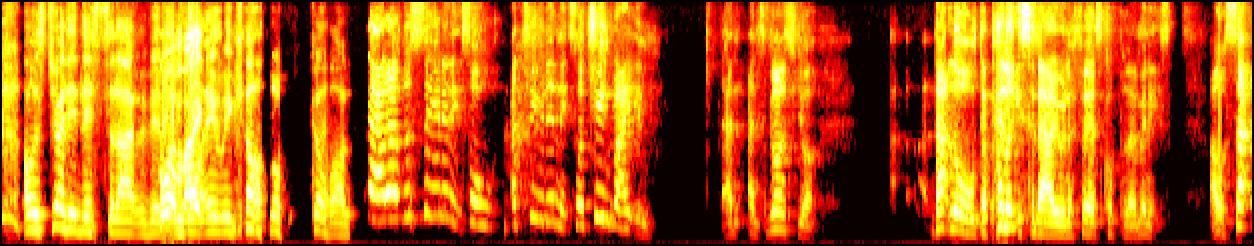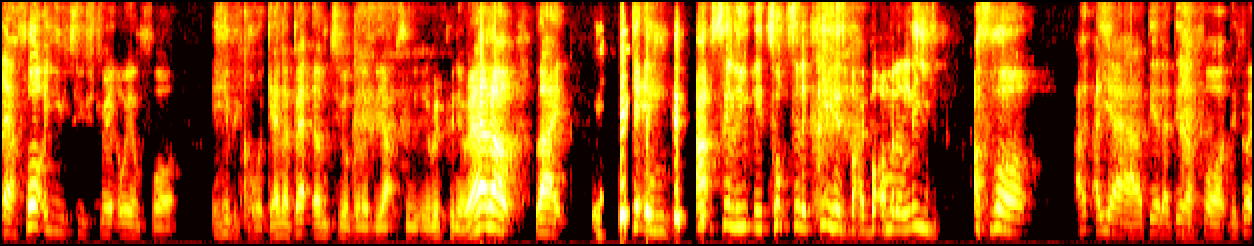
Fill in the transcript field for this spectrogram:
I was dreading this tonight with him. Go on, Mike. Here we go. Go on. Yeah, I'm just saying in it. So I tuned in it. So I tuned right in. And, and to be honest with you, that little the penalty scenario in the first couple of minutes, I was sat there, I thought of you two straight away and thought, here we go again. I bet them two are going to be absolutely ripping their hair out, like getting absolutely took to the cleaners by bottom of the lead. I thought, I, I, yeah, I did, I did. I thought they got.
